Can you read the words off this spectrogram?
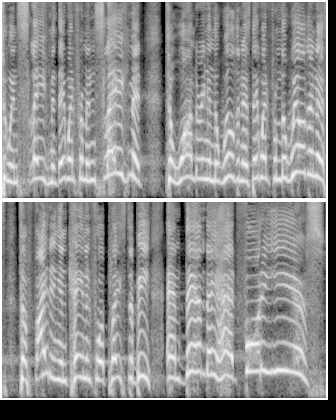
to enslavement. They went from enslavement to wandering in the wilderness. They went from the wilderness to fighting in Canaan for a place to be. And then they had 40 years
